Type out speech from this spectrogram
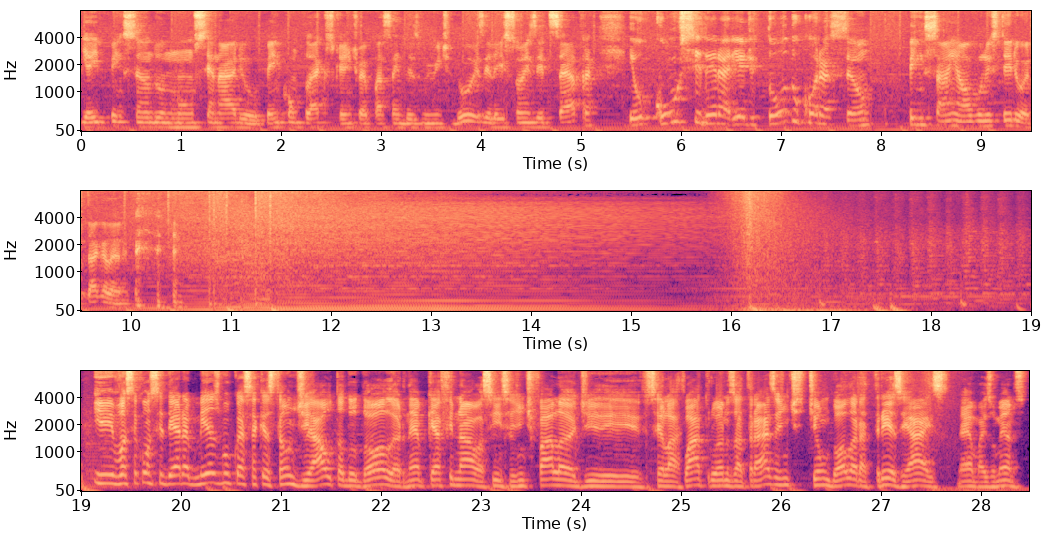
E aí, pensando num cenário bem complexo que a gente vai passar em 2022, eleições, etc., eu consideraria de todo o coração pensar em algo no exterior, tá, galera? E você considera mesmo com essa questão de alta do dólar, né? Porque afinal, assim, se a gente fala de, sei lá, quatro anos atrás, a gente tinha um dólar a três reais, né? Mais ou menos.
